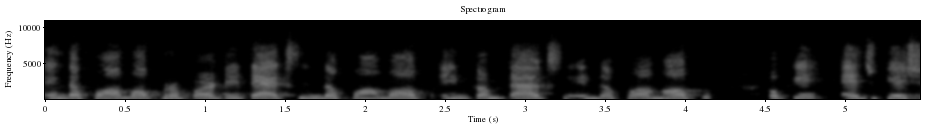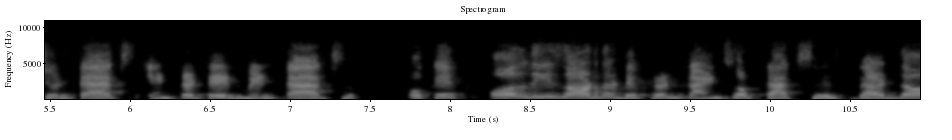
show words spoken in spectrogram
in the form of property tax in the form of income tax in the form of okay education tax entertainment tax okay? All these are the different kinds of taxes that the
